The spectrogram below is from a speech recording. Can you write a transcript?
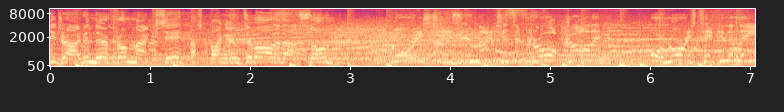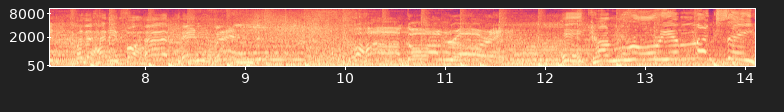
quality driving there from Maxi. That's bang out of all of that, son. Roary's chasing Max into Croak Corner. Oh, Roary's taking the lead and they're heading for Hairpin Bend. Oh, go on, Roary! Here come Roary and Maxi!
